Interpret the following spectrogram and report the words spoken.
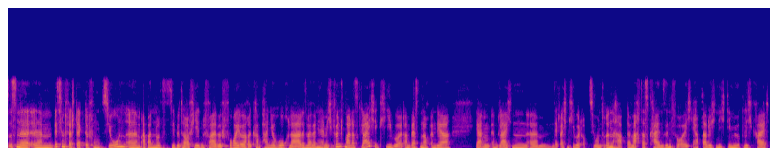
Es ist eine ähm, bisschen versteckte Funktion, ähm, aber nutzt sie bitte auf jeden Fall, bevor ihr eure Kampagne hochladet, weil wenn ihr nämlich fünfmal das gleiche Keyword, am besten noch in der ja, im, im gleichen, ähm, in der gleichen Keyword-Option drin habt, dann macht das keinen Sinn für euch. Ihr habt dadurch nicht die Möglichkeit,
